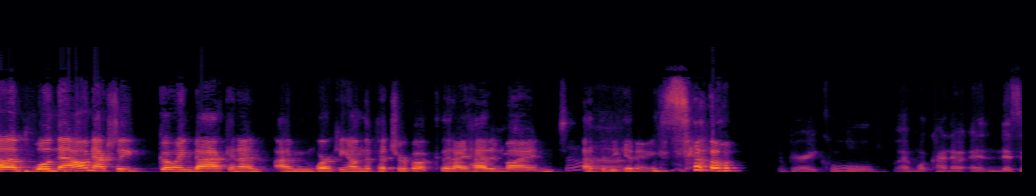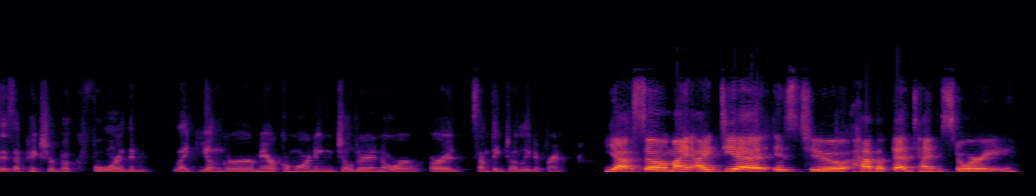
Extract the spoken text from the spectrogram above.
um, well now I'm actually going back and I'm I'm working on the picture book that I had in mind ah. at the ah. beginning. So very cool. And what kind of and this is a picture book for the like younger miracle morning children or or something totally different yeah so my idea is to have a bedtime story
